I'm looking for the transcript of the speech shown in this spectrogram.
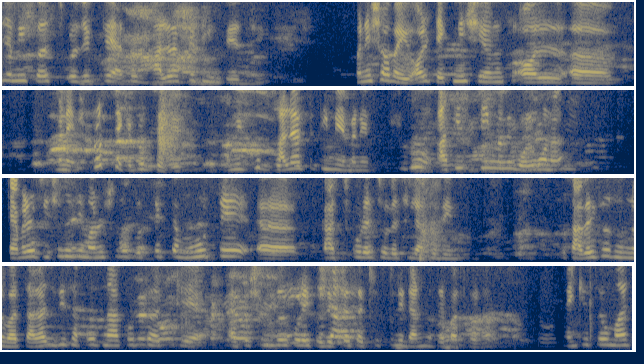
যে আমি ফার্স্ট প্রজেক্টে এত ভালো একটা টিম পেয়েছি। মানে সবাই অল টেকনিশিয়ানস অল মানে প্রত্যেকে প্রত্যেকে। আমি খুব ভালো একটা টিমে মানে শুধু আর্টিস্ট টিম আমি বলব না, ক্যামেরার পিছনে যে মানুষগুলো প্রত্যেকটা মুহূর্তে কাজ করে চলেছিল এতদিন, তো তাদেরকেও ধন্যবাদ। তারা যদি সাপোর্ট না করতো আজকে, এত সুন্দর করে প্রজেক্টটা সাকসেসফুলি ডান হতে পারতো না। থ্যাংক ইউ সো মাচ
